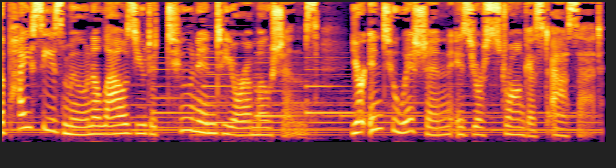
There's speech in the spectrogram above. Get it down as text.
The Pisces moon allows you to tune into your emotions. Your intuition is your strongest asset.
